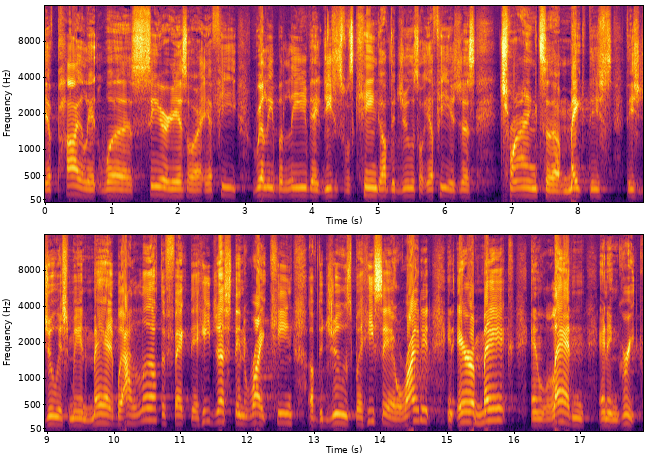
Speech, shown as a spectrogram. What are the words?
if Pilate was serious or if he really believed that Jesus was king of the Jews or if he is just trying to make these, these Jewish men mad. But I love the fact that he just didn't write king of the Jews, but he said write it in Aramaic and Latin and in Greek.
